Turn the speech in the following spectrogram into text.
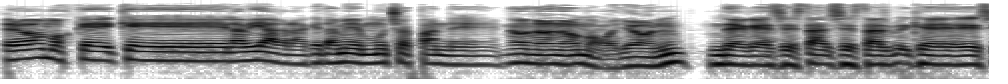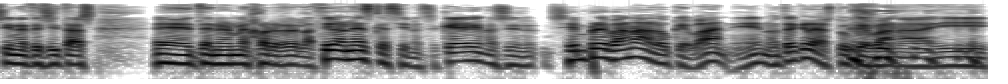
Pero vamos, que, que la Viagra, que también mucho spam de... No, no, no, mogollón. De que si estás, si estás, que si necesitas eh, tener mejores relaciones, que si no sé qué, no sé- siempre van a lo que van, ¿eh? No te creas tú que van ahí.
